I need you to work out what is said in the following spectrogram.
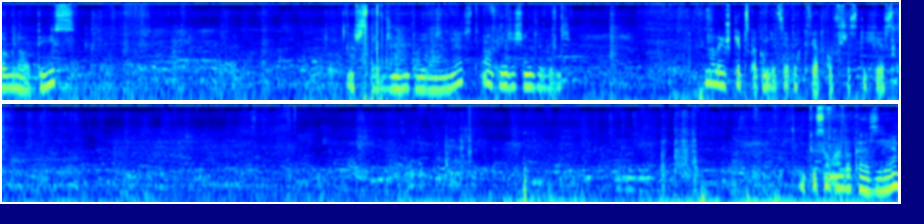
Schizmatoglotis. Aż sprawdzimy, po ile on jest. A, 59. No ale już kiepska kondycja tych kwiatków wszystkich jest. I tu są alokazje.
